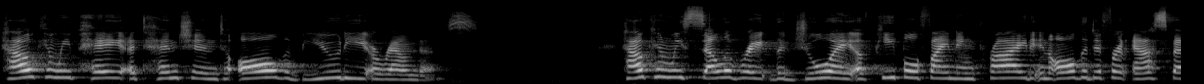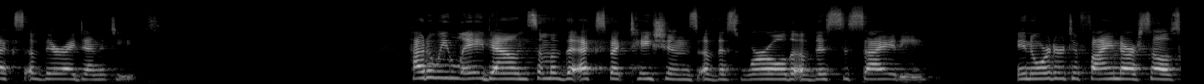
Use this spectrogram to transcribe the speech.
How can we pay attention to all the beauty around us? How can we celebrate the joy of people finding pride in all the different aspects of their identities? How do we lay down some of the expectations of this world, of this society, in order to find ourselves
